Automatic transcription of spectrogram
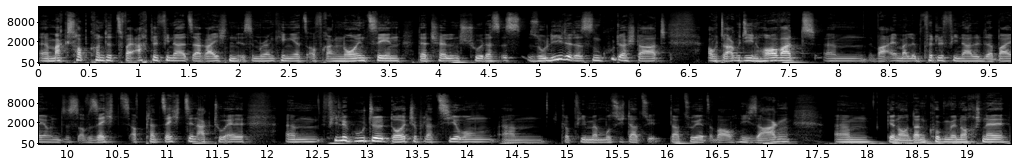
Äh, Max Hopp konnte zwei Achtelfinals erreichen, ist im Ranking jetzt auf Rang 19 der Challenge Tour. Das ist solide, das ist ein guter Start. Auch Dragutin Horvath ähm, war einmal im Viertelfinale dabei und ist auf, 16, auf Platz 16 aktuell. Ähm, viele gute deutsche Platzierungen. Ähm, ich glaube, viel mehr muss ich dazu, dazu jetzt aber auch nicht sagen. Ähm, genau, dann gucken wir noch schnell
